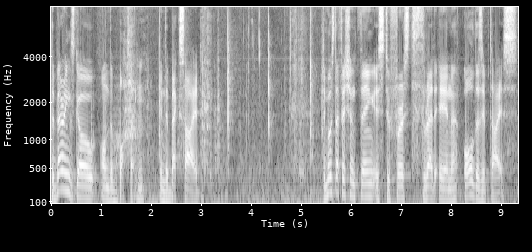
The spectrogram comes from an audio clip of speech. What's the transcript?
The bearings go on the bottom, in the back side. The most efficient thing is to first thread in all the zip ties.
